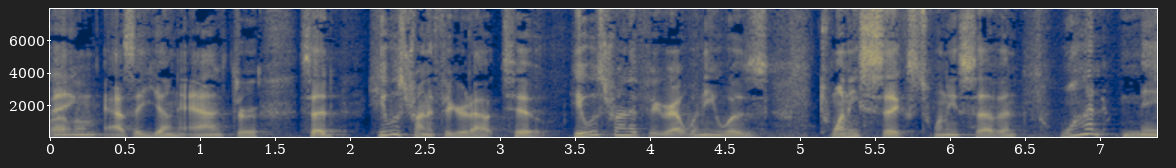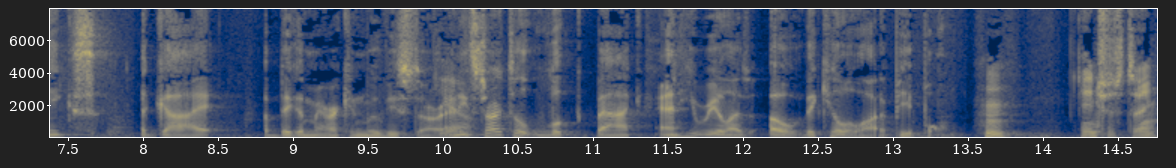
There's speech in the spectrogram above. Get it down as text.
thing him. as a young actor, said he was trying to figure it out too. He was trying to figure out when he was 26, 27, what makes a guy a big American movie star? And he started to look back and he realized, oh, they kill a lot of people. Interesting.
